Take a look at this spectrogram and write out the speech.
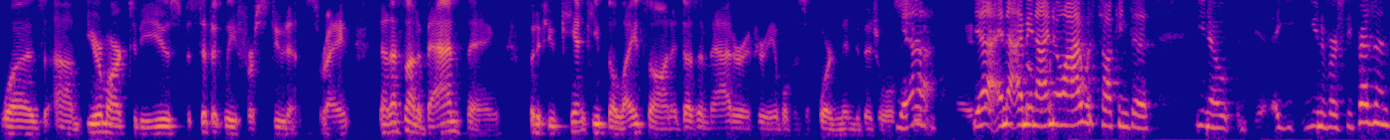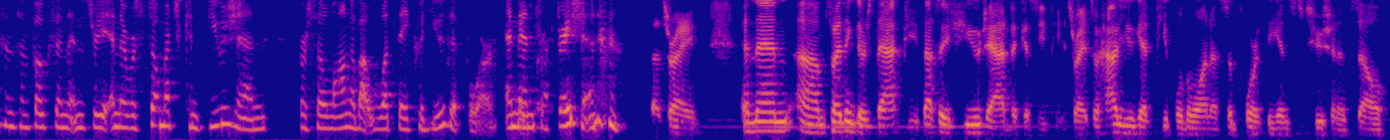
was um, earmarked to be used specifically for students, right? Now that's not a bad thing, but if you can't keep the lights on, it doesn't matter if you're able to support an individual yeah. student. Right? Yeah, and I mean, I know I was talking to, you know, university presidents and some folks in the industry, and there was so much confusion for so long about what they could use it for, and then frustration. That's right. And then, um, so I think there's that piece. That's a huge advocacy piece, right? So how do you get people to want to support the institution itself?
